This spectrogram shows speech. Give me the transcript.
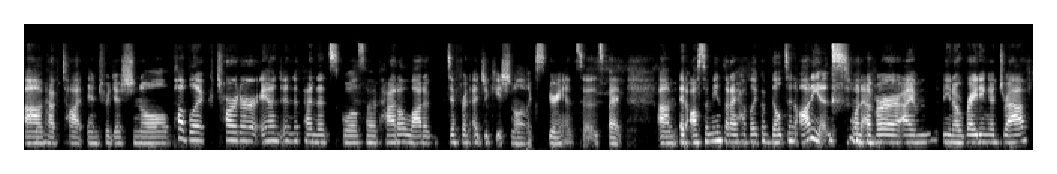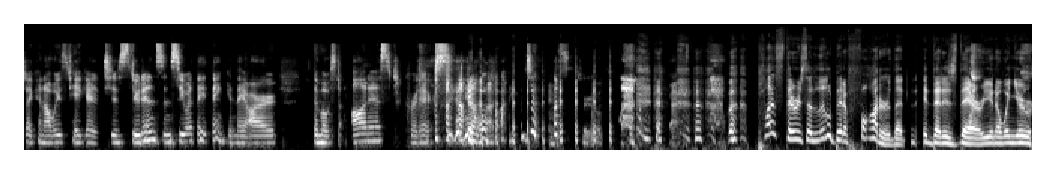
um, have taught in traditional public, charter, and independent schools. So I've had a lot of different educational experiences. But um, it also means that I have like a built-in audience. Whenever I'm, you know, writing a draft, I can always take it to students and see what they think. And they are the most honest critics you'll find. Plus, there is a little bit of fodder that that is there. You know, when you're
